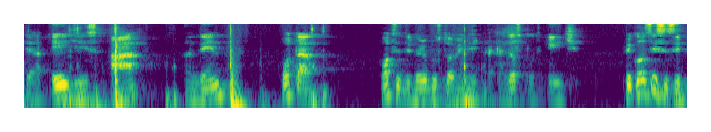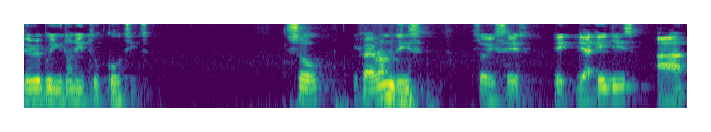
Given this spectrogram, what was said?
their ages are and then what are what is the variable storing age? I can just put age. Because this is a variable you don't need to quote it. So if i run this so it says the, their ages are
